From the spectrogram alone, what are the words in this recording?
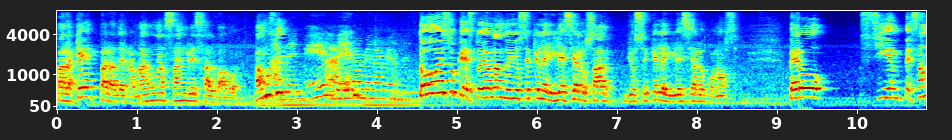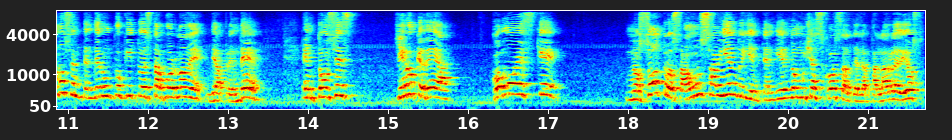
¿Para qué? Para derramar una sangre salvadora. ¿Vamos bien? Amén. Amén, amén, amén, amén. Todo eso que estoy hablando yo sé que la iglesia lo sabe, yo sé que la iglesia lo conoce. Pero si empezamos a entender un poquito esta forma de, de aprender, entonces quiero que vea cómo es que nosotros, aún sabiendo y entendiendo muchas cosas de la palabra de Dios,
